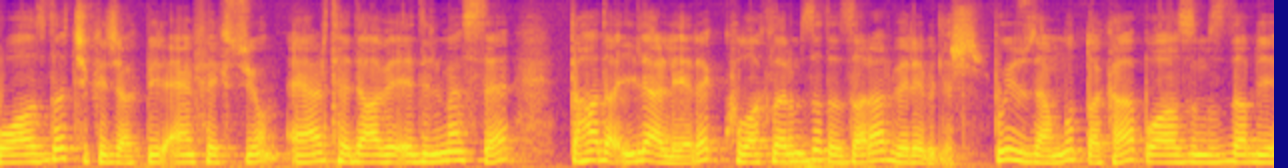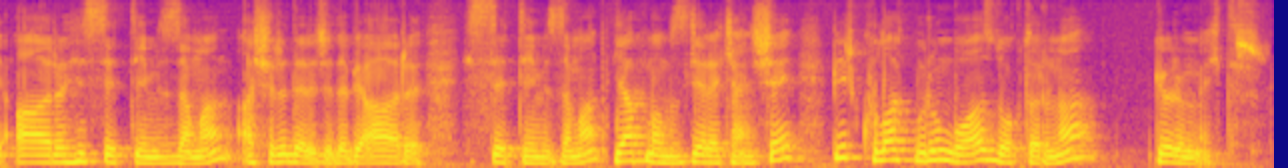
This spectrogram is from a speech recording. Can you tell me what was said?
boğazda çıkacak bir enfeksiyon eğer tedavi edilmezse daha da ilerleyerek kulaklarımıza da zarar verebilir. Bu yüzden mutlaka boğazımızda bir ağrı hissettiğimiz zaman, aşırı derecede bir ağrı hissettiğimiz zaman yapmamız gereken şey bir kulak burun boğaz doktoruna görünmektir.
